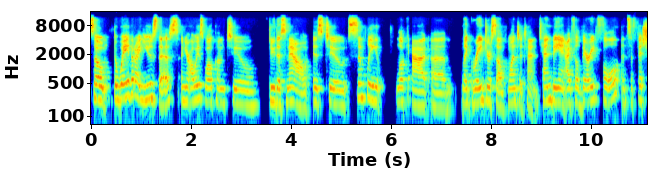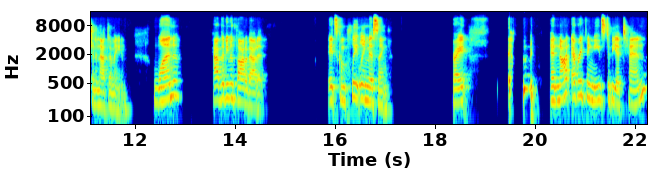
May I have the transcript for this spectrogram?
So the way that I use this, and you're always welcome to do this now, is to simply look at uh, like grade yourself one to 10, 10 being I feel very full and sufficient in that domain. One, haven't even thought about it. It's completely missing, right? and not everything needs to be a 10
